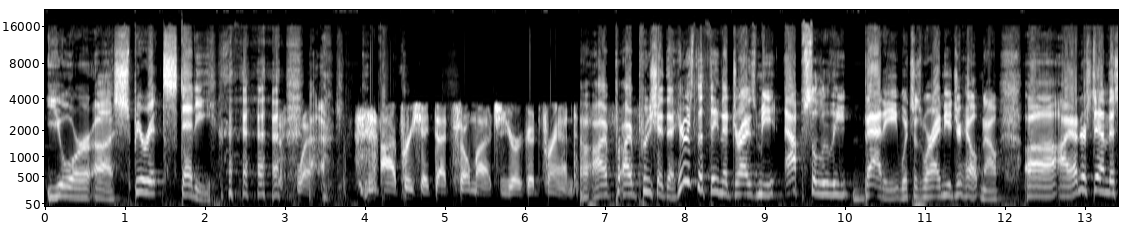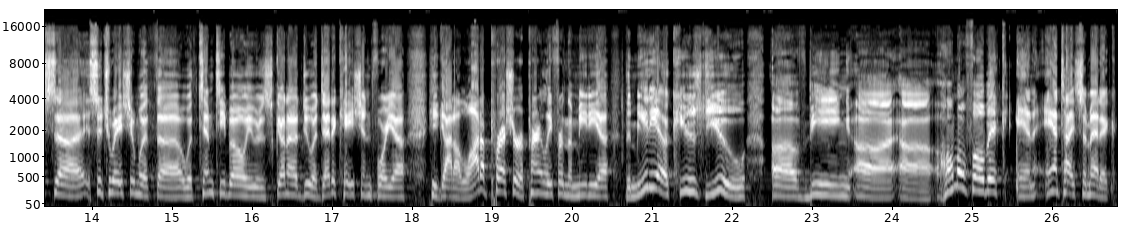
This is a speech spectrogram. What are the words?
your uh, spirit steady. well, I appreciate that so much. You're a good friend. Uh, I, I appreciate that. Here's the thing that drives me absolutely batty, which is where I need your help now. Uh, I understand this uh, situation with uh, with Tim Tebow. He was gonna do a dedication for you. He got a lot of pressure apparently from the media. The media accused you of being uh, uh, homophobic and anti-Semitic,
